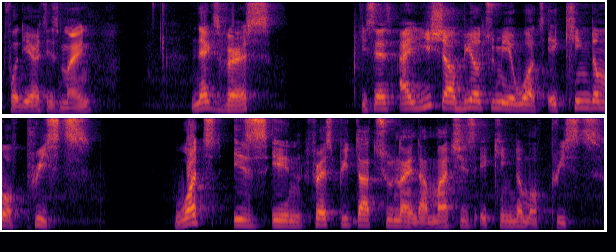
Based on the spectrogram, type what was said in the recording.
for the earth is mine." Next verse, he says, "And ye shall be unto me a what? A kingdom of priests." What is in First Peter 2 9 that matches a kingdom of priests?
